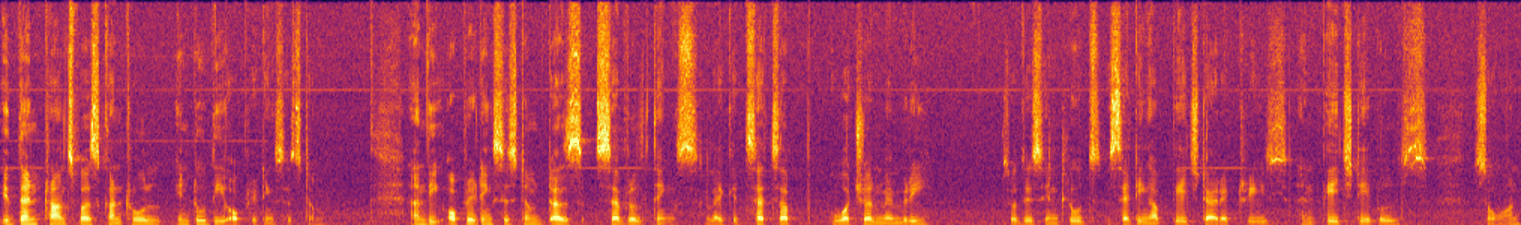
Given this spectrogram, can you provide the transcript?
it then transfers control into the operating system and the operating system does several things like it sets up virtual memory. So, this includes setting up page directories and page tables so on.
